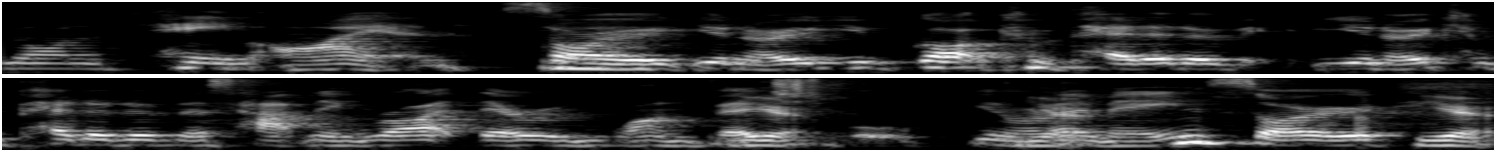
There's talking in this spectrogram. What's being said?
non-heme iron. So, Mm. you know, you've got competitive, you know, competitiveness happening right there in one Yeah. vegetable. You know Yeah. what I mean? So Yeah.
